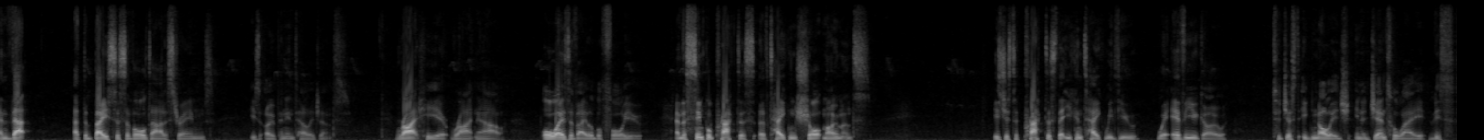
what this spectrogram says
And that at the basis of all data streams is open intelligence. Right here, right now, always available for you and the simple practice of taking short moments is just a practice that you can take with you wherever you go to just acknowledge in a gentle way this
